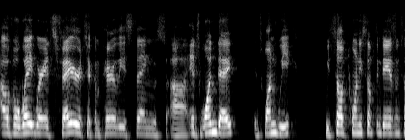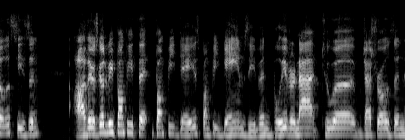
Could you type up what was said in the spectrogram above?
of a way where it's fair to compare these things. Uh, it's one day, it's one week. We still have twenty something days until the season. Uh, there's going to be bumpy, th- bumpy days, bumpy games. Even believe it or not, Tua, Josh Rosen,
